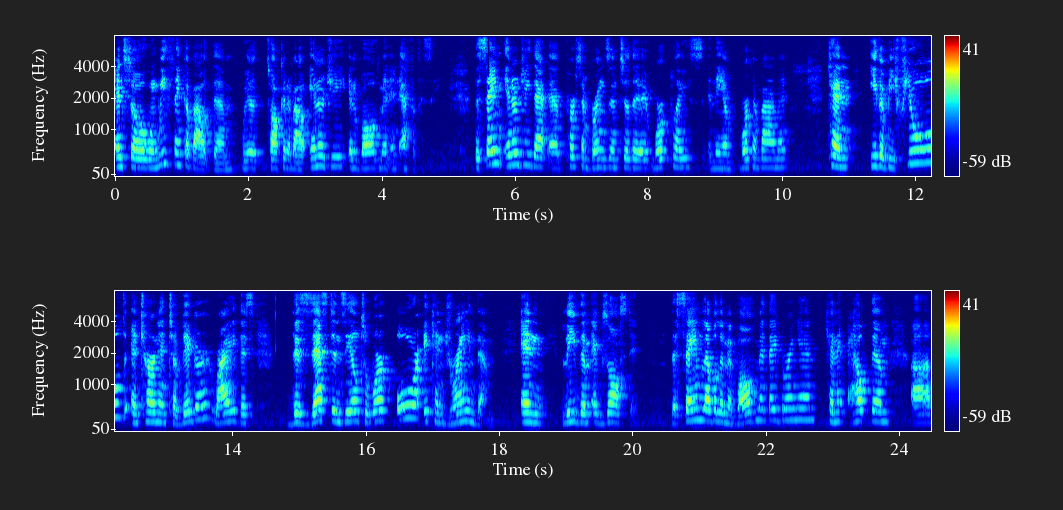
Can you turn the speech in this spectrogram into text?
And so when we think about them, we're talking about energy, involvement, and efficacy. The same energy that a person brings into the workplace, in the work environment, can either be fueled and turn into vigor, right? This this zest and zeal to work, or it can drain them and leave them exhausted. The same level of involvement they bring in can help them uh,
